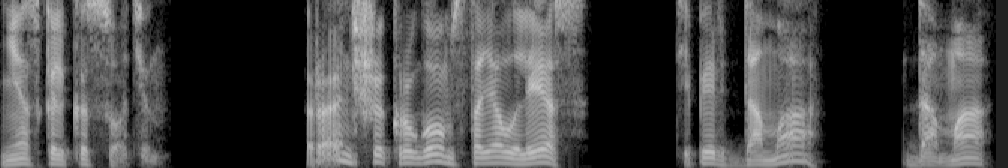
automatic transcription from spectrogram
несколько сотен. Раньше кругом стоял лес, теперь дома, дома,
